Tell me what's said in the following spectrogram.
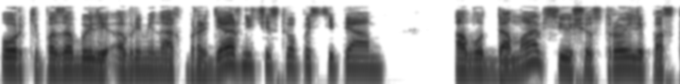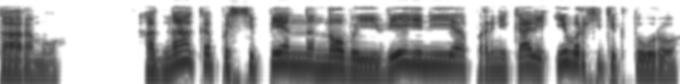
орки позабыли о временах бродяжничества по степям а вот дома все еще строили по-старому. Однако постепенно новые веяния проникали и в архитектуру.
